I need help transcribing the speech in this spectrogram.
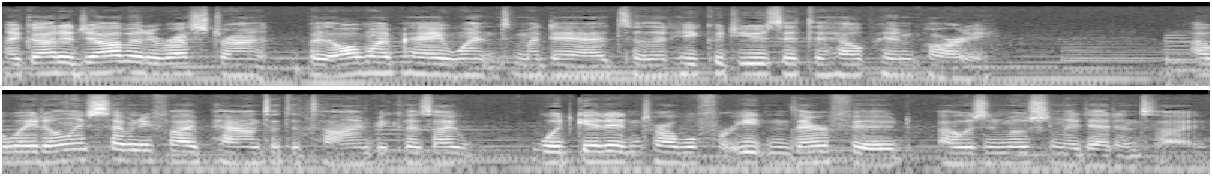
I got a job at a restaurant, but all my pay went to my dad so that he could use it to help him party. I weighed only 75 pounds at the time because I would get in trouble for eating their food. I was emotionally dead inside.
